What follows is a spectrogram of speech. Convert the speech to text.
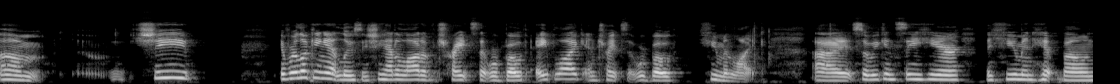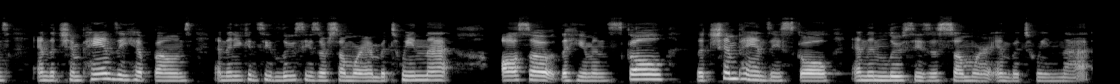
Um, she, if we're looking at Lucy, she had a lot of traits that were both ape-like and traits that were both human-like. Uh, so we can see here the human hip bones and the chimpanzee hip bones, and then you can see Lucy's are somewhere in between that. Also, the human skull, the chimpanzee skull, and then Lucy's is somewhere in between that.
